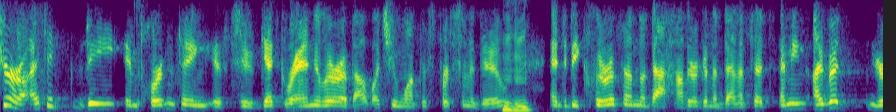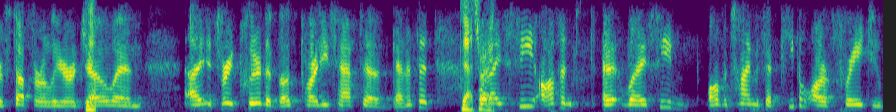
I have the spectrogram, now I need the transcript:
Sure. I think the important thing is to get granular about what you want this person to do mm-hmm. and to be clear with them about how they're going to benefit. I mean, I read your stuff earlier, Joe, yep. and uh, it's very clear that both parties have to benefit. That's what right. I see often, uh, what I see all the time is that people are afraid to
